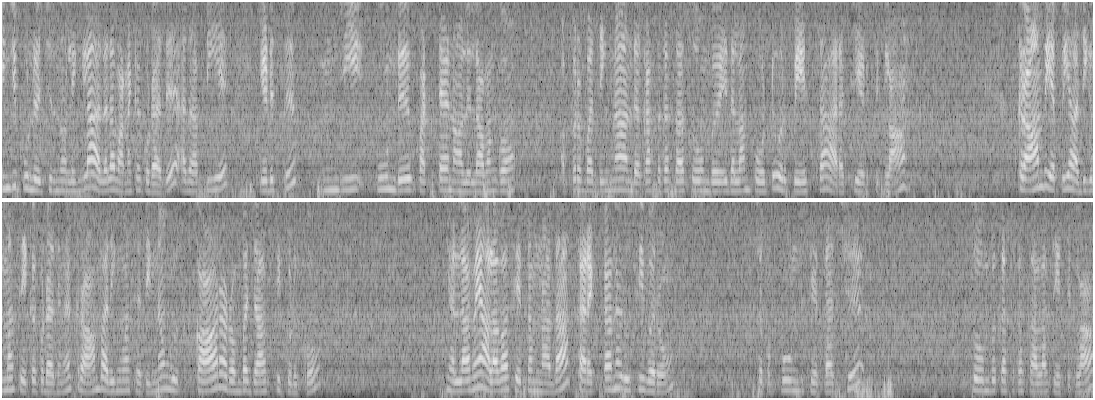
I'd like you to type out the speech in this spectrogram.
இஞ்சி பூண்டு வச்சுருந்தோம் இல்லைங்களா? அதெல்லாம் வணக்கக்கூடாது. அதை அப்படியே எடுத்து இஞ்சி பூண்டு பட்டை நாலு லவங்கம் அப்புறம் பார்த்திங்கன்னா அந்த கசகசா சோம்பு இதெல்லாம் போட்டு ஒரு பேஸ்ட்டாக அரைச்சி எடுத்துக்கலாம். கிராம்பு எப்பயும் அதிகமாக சேர்க்கக்கூடாதுங்க. கிராம்பு அதிகமாக சேர்த்திங்கன்னா உங்களுக்கு காரம் ரொம்ப ஜாஸ்தி கொடுக்கும். எல்லாமே அளவாக சேர்த்தோம்னா தான் கரெக்டான ருசி வரும். ஸோ இப்போ பூண்டு சேர்த்தாச்சு. சோம்பு கசகசாலாம் சேர்த்துக்கலாம்.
